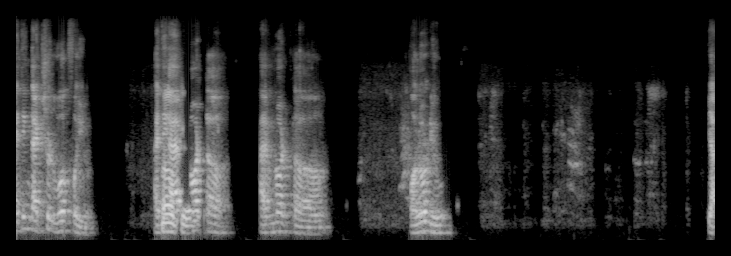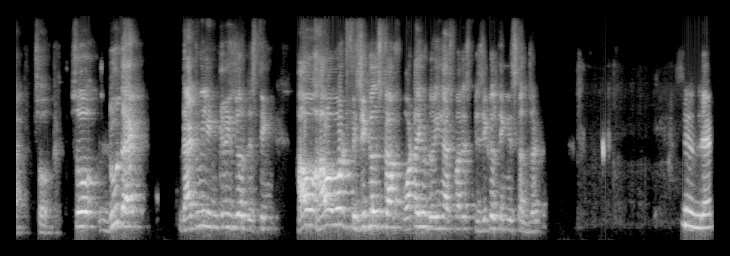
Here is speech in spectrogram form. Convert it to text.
I think that should work for you. I think I have Okay. not, uh, I have not uh, followed you. Yeah, so, so do that. That will increase your this thing. How, how about physical stuff? What are you doing as far as physical thing is concerned? That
